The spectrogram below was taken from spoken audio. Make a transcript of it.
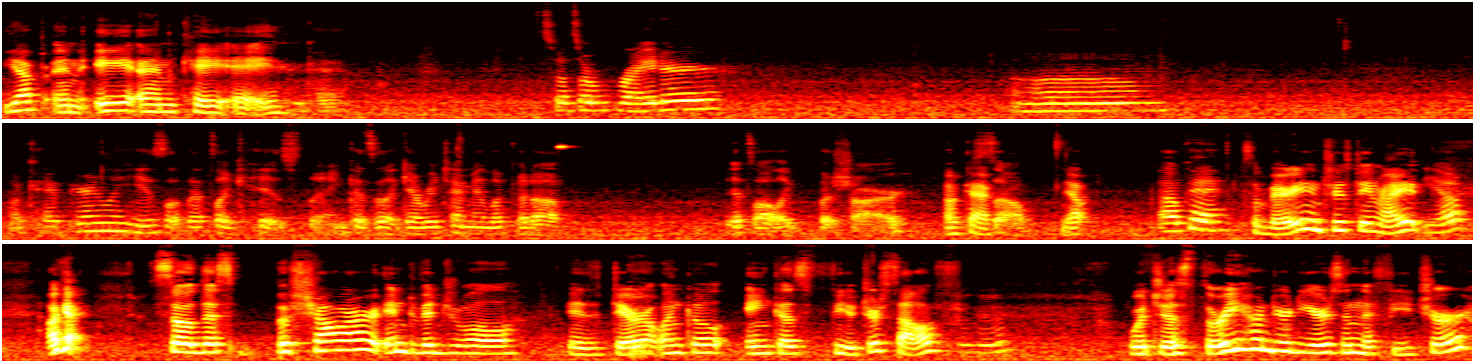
Yep, and A N K A. Okay. So it's a writer. Um. Okay, apparently he's that's like his thing because like every time I look it up, it's all like Bashar. Okay. So. Yep. Okay. So very interesting, right? Yep. Okay, so this Bashar individual is Daryl Anka, Anka's future self, Mm-hmm. which is 300 years in the future,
